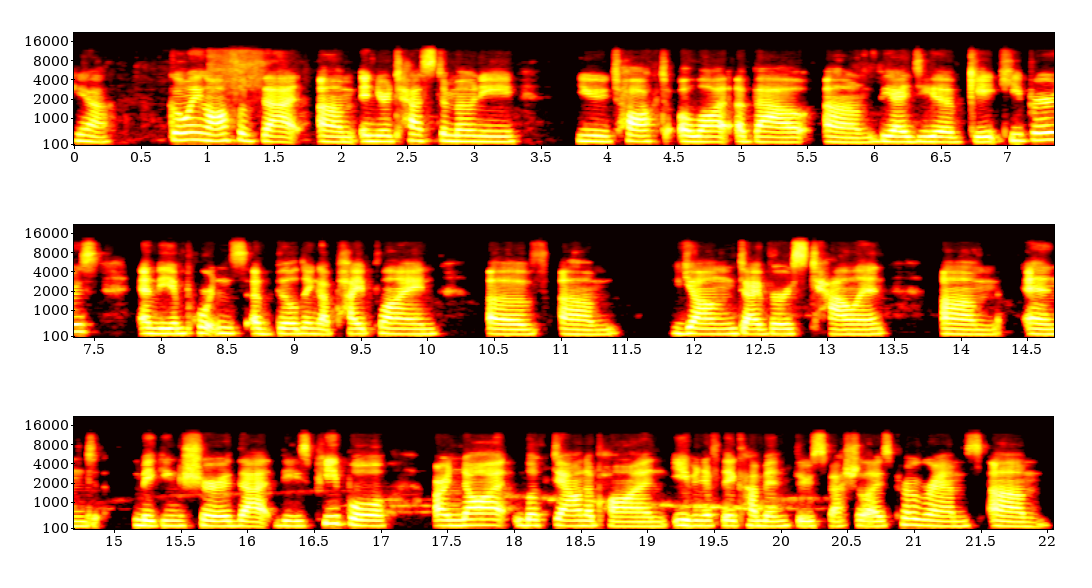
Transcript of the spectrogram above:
Yeah. Going off of that, um, in your testimony, you talked a lot about um, the idea of gatekeepers and the importance of building a pipeline of um, young, diverse talent um, and making sure that these people are not looked down upon, even if they come in through specialized programs. Um,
